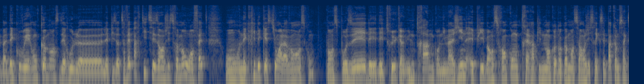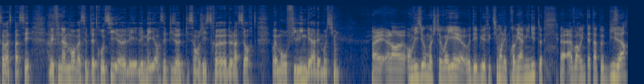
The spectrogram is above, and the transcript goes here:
bah, découvriront comment se déroule l'épisode. Ça fait partie de ces enregistrements où en fait on, écrit des questions à l'avance qu'on pense poser, des, des, trucs, une trame qu'on imagine, et puis bah, on se rend compte très rapidement quand on commence à enregistrer que c'est pas comme ça que ça va se passer. Mais finalement, bah, c'est peut-être aussi les, les, meilleurs épisodes qui s'enregistrent de la sorte, vraiment au feeling et à l'émotion. Ouais, alors en visio, moi je te voyais euh, au début, effectivement, les premières minutes, euh, avoir une tête un peu bizarre.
